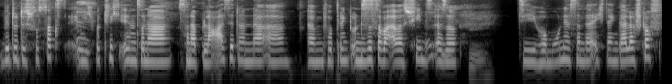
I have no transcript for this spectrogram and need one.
wie du das schon sagst, eigentlich wirklich in so einer, so einer Blase dann da ähm, verbringt. Und es ist aber auch was Schönes. Also mhm. die Hormone sind da echt ein geiler Stoff.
